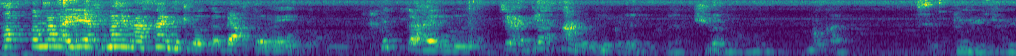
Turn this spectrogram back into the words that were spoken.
फक्त मला एक महिना सांगितलं होतं डॉक्टरने पित्त आहे म्हणून चहा घ्या सांगून इकडं इकडं मग काय? तुरीचं हे?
